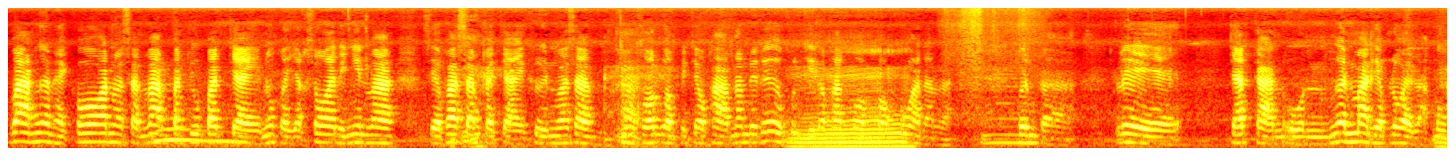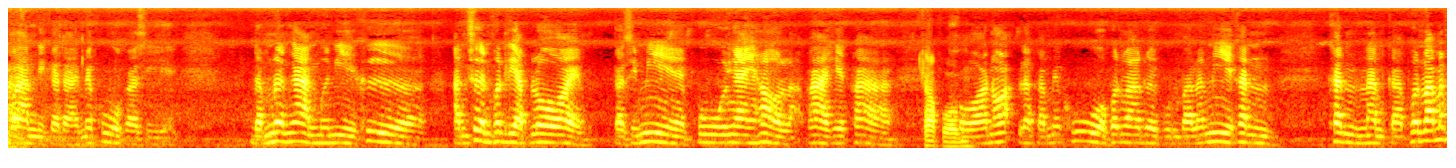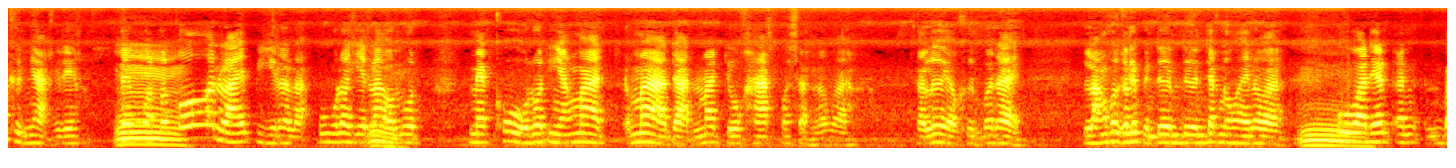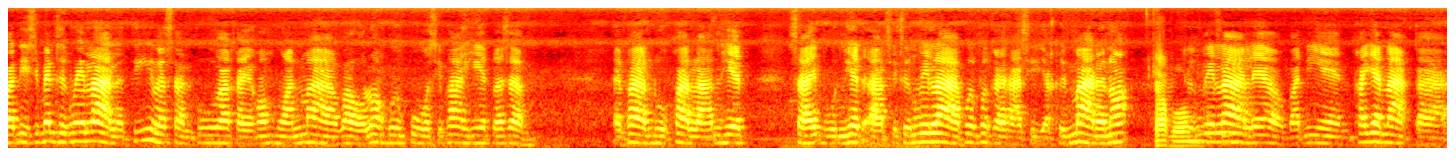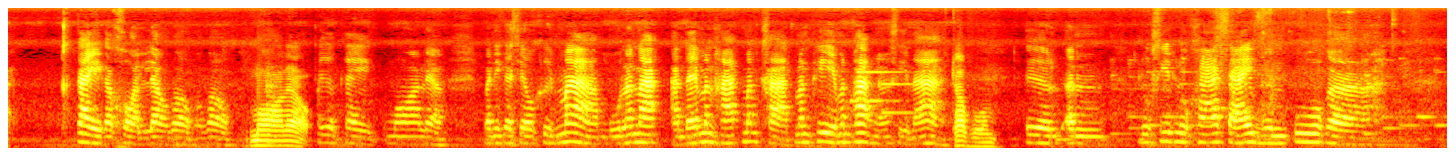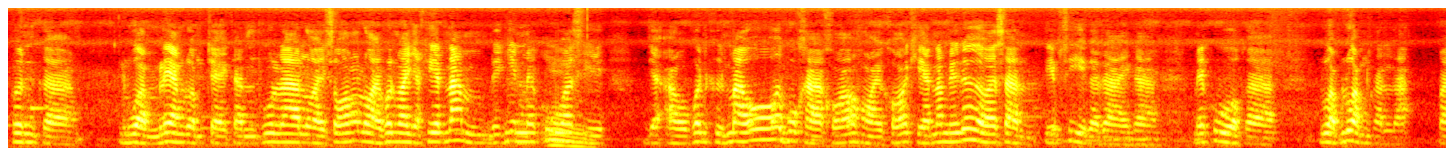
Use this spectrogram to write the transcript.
ว่างเงินให้ก่อนว่าซั่นว่างปัจจุปัจจัยหนูก็อยากซอยได้ยินว่าเสียภาษันกระจายคืนว่าซั่นหนูขอรวมเป็นเจ้าภาพนำเด้อคุณจิรพัฒน์ของครอบครัวนั่นล่ะ เพิ่นก็เลยจัดการโอนเงินมาเรียบร้อยละเมื่อวานนี่ก็ได้แม่ครูก็สิ ดำเนินงานมื้อนี้คือ อัญเชิญเพิ่นเรียบร้อยก็สิมีปูใหญ่เฮาล่ะผ้าเฮ็ดผ้าครับผมขอเนาะแล้วก็แม่ครู่เพิ่นว่าโดวยบุญบารมีขั้นขั้นนั่นก็เพิ่นว่ามันขึ้นยากอยู่เด้แต่ก่อนก่อนหลายปีแล้วล่ะ ปู่เราเฮ็ดเราเอารถแมคโครรถอีหยังมามาดันมาโจกหักว่าซั่นแล้วว่าก็เลยเอาขึ้นบ่ได้ หลังเพิ่นก็เลยเป็นเดินเดินจักหน่อยแล้วว่าอืมปู่ว่าเดี๋ยวอันบัดนี้สิแม่นถึงเวลาแล้วติว่าซั่นปู่ว่าไก่หอมหวนมาเว้าร้องเบิ่งปู่ก็สิพาเฮ็ดว่าซั่นให้พาลูกพาหลานเฮ็ดสายบุญเฮ็ดอาจสิถึงเวลาเพิ่นเพิ่นก็อาจสิอยากขึ้นมาแล้วเนาะ ครับผม ถึงเวลาแล้วบัดนี้พญานาคก็ไก่ก็ขอนแล้วเว้าก็เว้ามอแล้วเออไก่มอแล้วบัดนี้ก็สิเอาขึ้นมาบูรณะ อันใดมันหักมันขาดมันเพมันพังจังซี่นะครับผม เอออัน ลูกศิษย์ลูกค้าสายบุญปู่ก็เพิ่นก็รวมแรงรวมใจกันผู้ละ100 200เพิ่นว่าอยากเฮ็ดน้ำได้ยินแม่ครูว่าสิอย่าเอาเพิ่นขึ้นมาโอ้ยผู้ขาขอหอยขอแขนนำเด้อว่าซั่น FC ก็ได้ก็แม่ครูก็รวบรวมกันละไป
